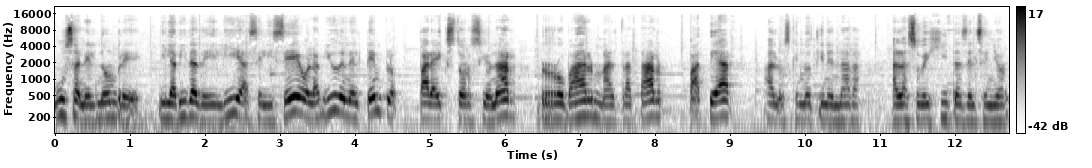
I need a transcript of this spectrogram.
Usan el nombre y la vida de Elías, Eliseo, la viuda en el templo para extorsionar, robar, maltratar, patear a los que no tienen nada, a las ovejitas del Señor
